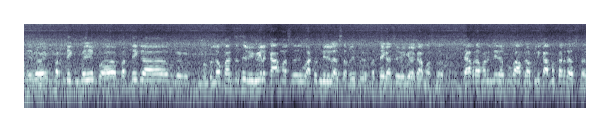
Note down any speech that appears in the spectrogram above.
प्रत्येक म्हणजे प्रत्येक लोकांचं असं वेगवेगळं काम असं वाटून दिलेलं असतं. म्हणजे प्र- प्रत्येकाचं वेगळं काम असतं. त्याप्रमाणे ते लोक आपली आपली कामं करत असतात.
